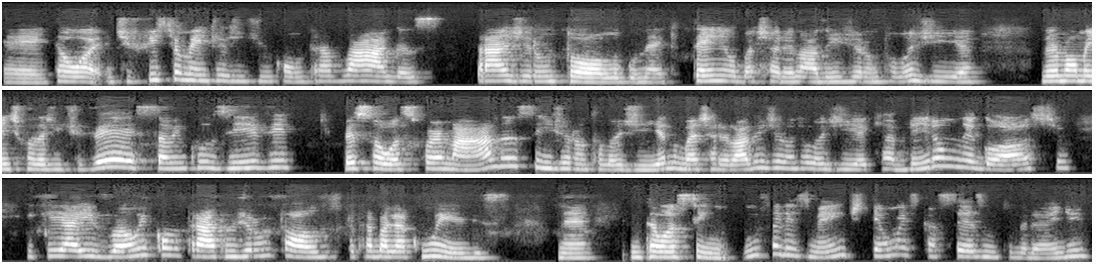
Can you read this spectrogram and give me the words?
É, então, é, dificilmente a gente encontra vagas para gerontólogo, né, que tenha o bacharelado em gerontologia. Normalmente, quando a gente vê, são inclusive pessoas formadas em gerontologia, no bacharelado em gerontologia, que abriram um negócio e que aí vão e contratam gerontólogos para trabalhar com eles, né? Então, assim, infelizmente, tem uma escassez muito grande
